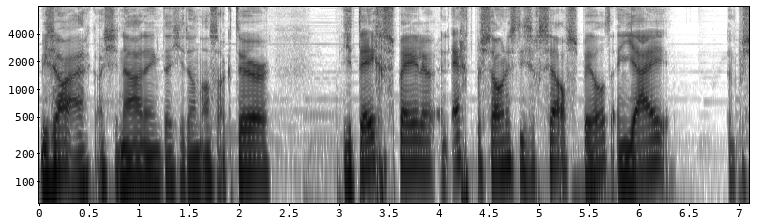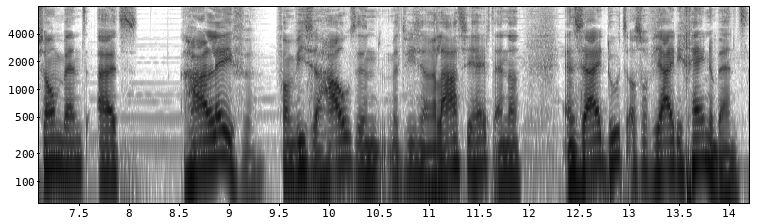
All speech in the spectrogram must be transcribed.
bizar eigenlijk als je nadenkt dat je dan als acteur je tegenspeler een echt persoon is die zichzelf speelt. En jij een persoon bent uit haar leven. Van wie ze houdt en met wie ze een relatie heeft. En, dan, en zij doet alsof jij diegene bent.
